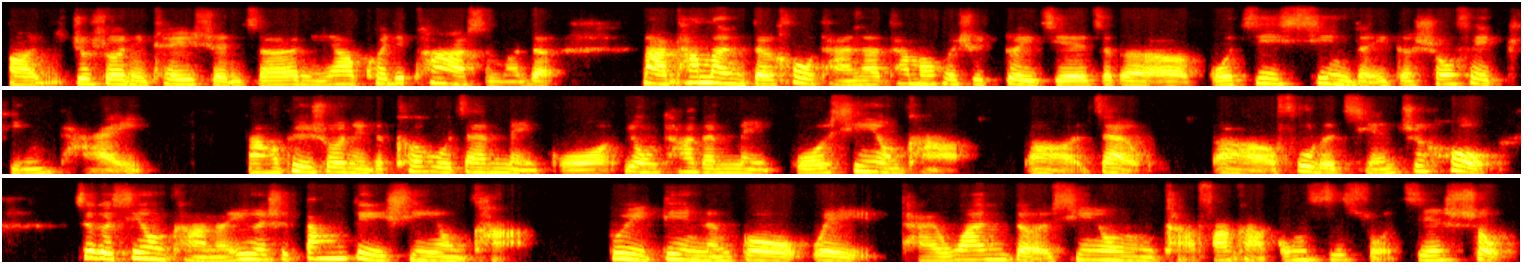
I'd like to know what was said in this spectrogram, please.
啊，就说你可以选择你要 credit card 什么的，那他们的后台呢，他们会去对接这个国际性的一个收费平台，然后譬如说你的客户在美国用他的美国信用卡啊，在啊付了钱之后。这个信用卡呢，因为是当地信用卡，不一定能够为台湾的信用卡发卡公司所接受，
